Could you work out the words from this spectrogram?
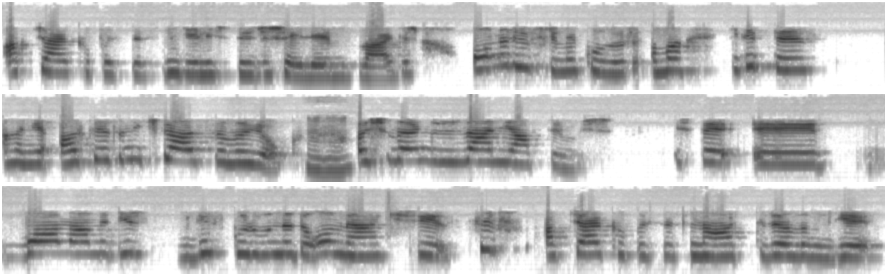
akciğer kapasitesini geliştirici şeylerimiz vardır. Onları üflemek olur ama gidip de hani alt yatan hiçbir hastalığı yok. Hı hı. Aşılarını düzenli yaptırmış. İşte e, bu anlamda bir disk grubunda da olmayan kişi sırf akciğer kapasitesini arttıralım diye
